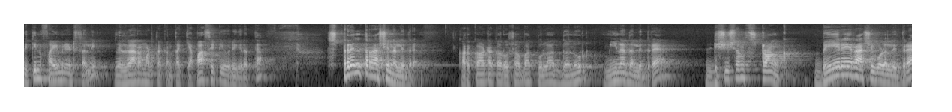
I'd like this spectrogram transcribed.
ವಿತಿನ್ ಫೈವ್ ಮಿನಿಟ್ಸಲ್ಲಿ ನಿರ್ಧಾರ ಮಾಡ್ತಕ್ಕಂಥ ಕೆಪಾಸಿಟಿ ಇವರಿಗಿರುತ್ತೆ. ಸ್ಟ್ರೆಂತ್ ರಾಶಿನಲ್ಲಿದ್ದರೆ ಕರ್ಕಾಟಕ, ಋಷಭ, ತುಲಾ, ಧನುರ್ ಮೀನದಲ್ಲಿದ್ದರೆ ಡಿಸಿಷನ್ ಸ್ಟ್ರಾಂಗ್ ಬೇರೆ ರಾಶಿಗಳಲ್ಲಿದ್ದರೆ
